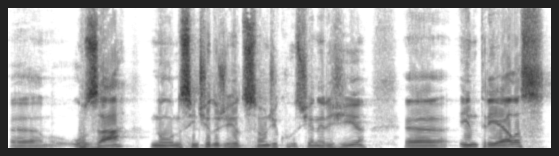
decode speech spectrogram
uh, usar no, no, sentido de redução de custo de energia, uh, entre elas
